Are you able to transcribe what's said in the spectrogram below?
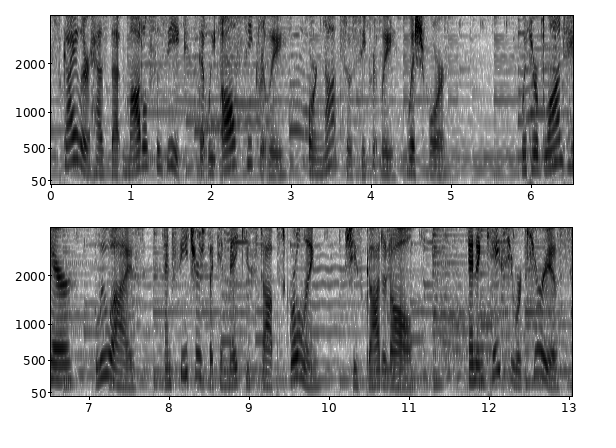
Skyler has that model physique that we all secretly, or not so secretly, wish for. With her blonde hair, blue eyes, and features that can make you stop scrolling, she's got it all. And in case you were curious,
